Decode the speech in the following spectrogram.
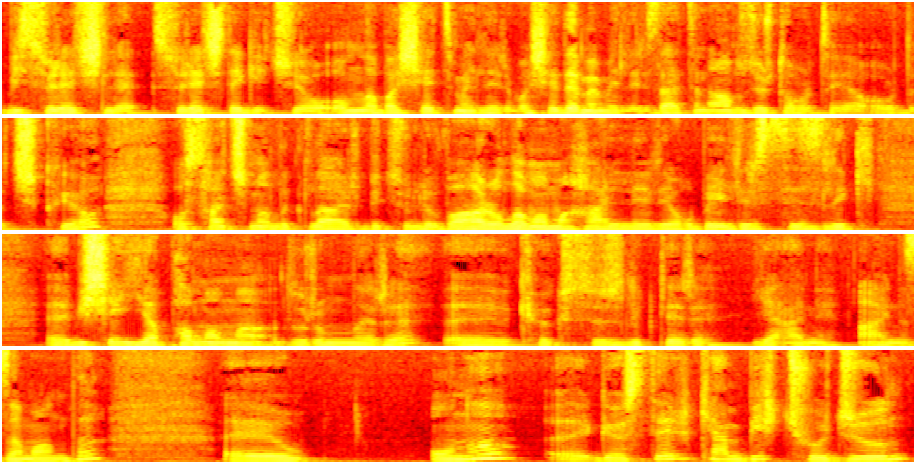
bir süreçle süreçte geçiyor. Onunla baş etmeleri, baş edememeleri zaten absürt ortaya orada çıkıyor. O saçmalıklar, bir türlü var olamama halleri, o belirsizlik, e, bir şey yapamama durumları, e, köksüzlükleri yani aynı zamanda. E, onu e, gösterirken bir çocuğun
